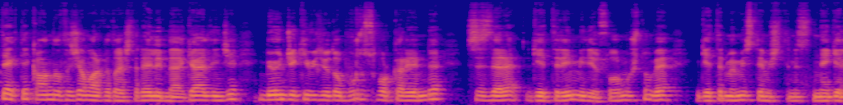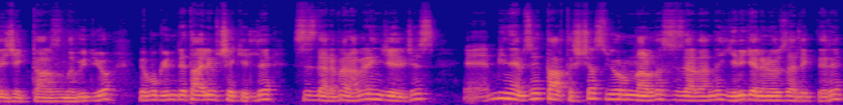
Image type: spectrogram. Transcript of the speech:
tek tek anlatacağım arkadaşlar elimden geldiğince. Bir önceki videoda Bursa Spor kariyerinde sizlere getireyim mi diye sormuştum ve getirmemi istemiştiniz ne gelecek tarzında video. Ve bugün detaylı bir şekilde sizlerle beraber inceleyeceğiz. Ee, bir nebze tartışacağız. Yorumlarda sizlerden de yeni gelen özellikleri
